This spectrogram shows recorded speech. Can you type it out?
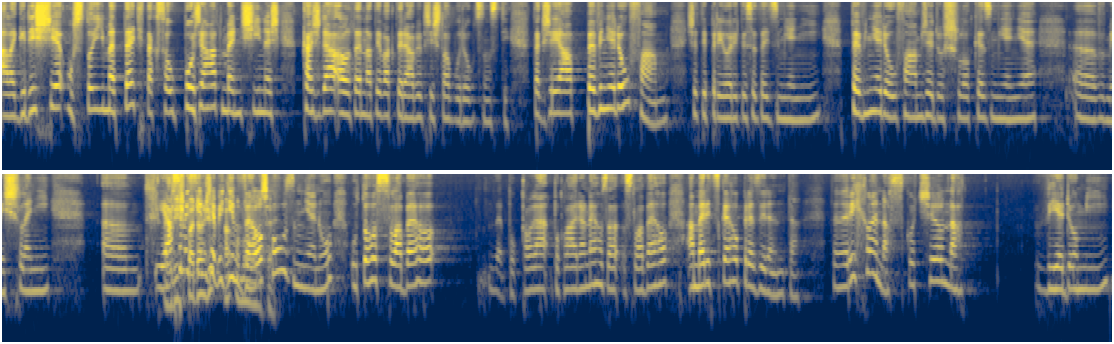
Ale když je ustojíme teď, tak jsou pořád menší než každá alternativa, která by přišla v budoucnosti. Takže já pevně doufám, že ty priority se teď změní. Pevně doufám, že došlo ke změně eh, v myšlení. Eh, já si myslím, pardon, že vidím velkou se. změnu u toho slabého, pokládaného za slabého amerického prezidenta. Ten rychle naskočil na vědomí,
